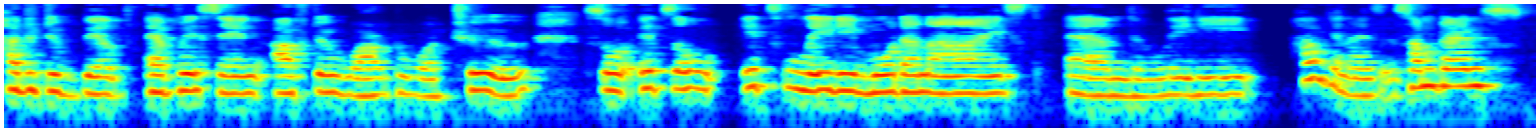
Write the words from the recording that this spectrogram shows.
had to build everything after World War II. So it's a it's really modernized and really how can I say sometimes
